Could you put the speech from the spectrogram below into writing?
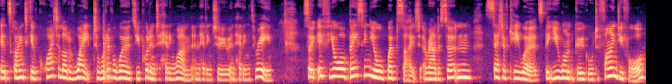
it's going to give quite a lot of weight to whatever words you put into heading 1 and heading 2 and heading 3. So if you're basing your website around a certain set of keywords that you want Google to find you for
